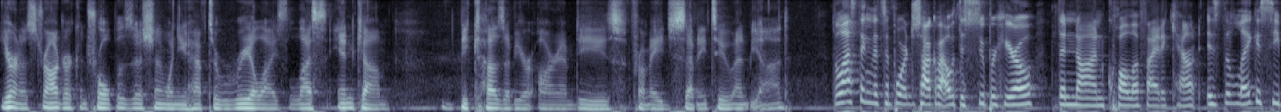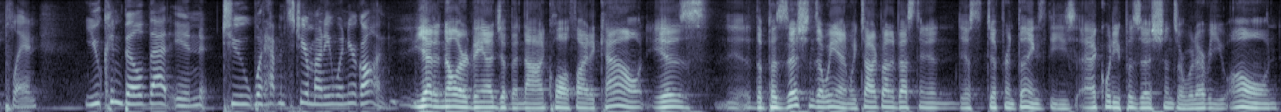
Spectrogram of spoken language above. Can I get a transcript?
you're in a stronger control position when you have to realize less income because of your RMDs from age 72 and beyond. The last thing that's important to talk about with the superhero, the non qualified account, is the legacy plan. You can build that in to what happens to your money when you're gone. Yet another advantage of the non-qualified account is uh, the positions that we in. We talked about investing in just different things. These equity positions or whatever you own,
